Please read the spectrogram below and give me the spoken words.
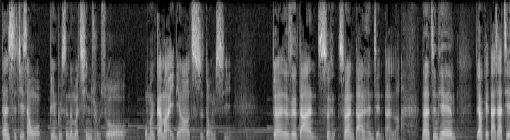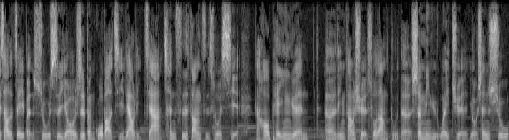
但实际上我并不是那么清楚说我们干嘛一定要吃东西。对，那这个答案虽虽然答案很简单了。那今天。要给大家介绍的这一本书是由日本国宝级料理家陈四方子所写，然后配音员呃林芳雪所朗读的《生命与味觉》有声书。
